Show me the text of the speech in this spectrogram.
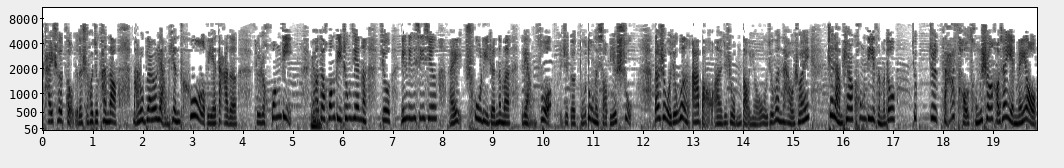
开车走着的时候，就看到马路边有两片特别大的，就是荒地，然后在荒地中间呢，就零零星星，哎，矗立着那么两座这个独栋的小别墅。当时我就问阿宝啊，就是我们导游，我就问他，我说，哎，这两片空地怎么都？就就杂草丛生，好像也没有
